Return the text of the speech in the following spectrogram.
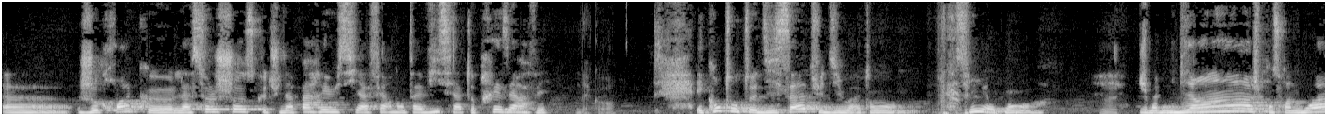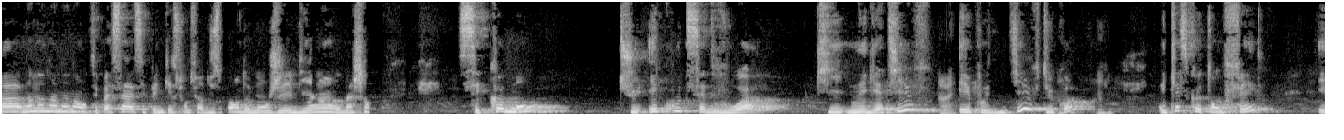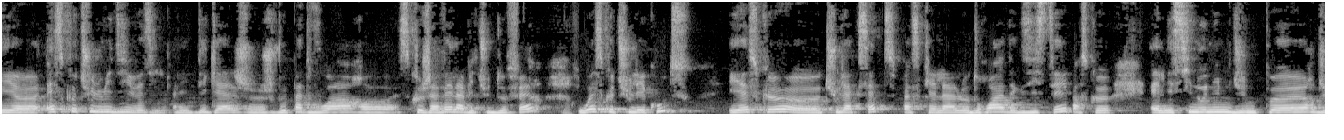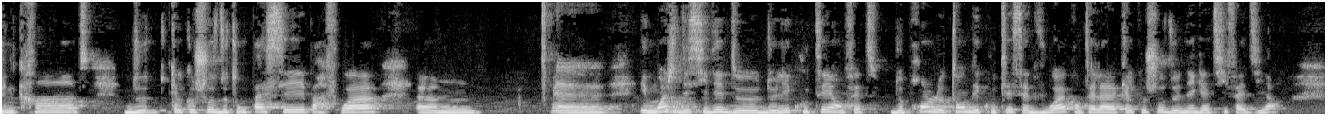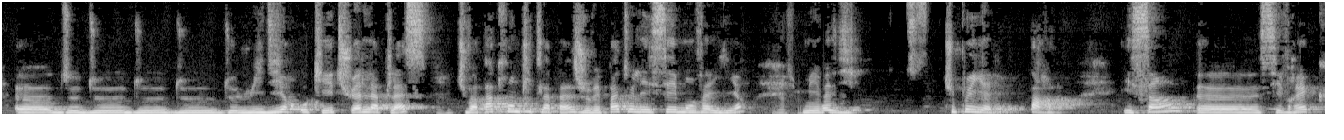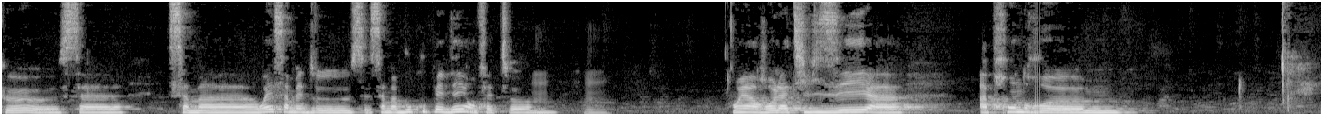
je crois que la seule chose que tu n'as pas réussi à faire dans ta vie, c'est à te préserver. D'accord. Et quand on te dit ça, tu te dis, bah, attends, si, attends, je m'habille bien, je prends soin de moi. Non, non, non, non, non, c'est pas ça. C'est pas une question de faire du sport, de manger bien ou machin. C'est comment tu écoutes cette voix qui négative et positive, du coup. Et qu'est-ce que t'en fais et euh, est-ce que tu lui dis, vas-y, allez, dégage, je veux pas te voir, euh, ce que j'avais l'habitude de faire, ou est-ce que tu l'écoutes et est-ce que euh, tu l'acceptes parce qu'elle a le droit d'exister, parce que elle est synonyme d'une peur, d'une crainte, de quelque chose de ton passé parfois. Euh, et moi, j'ai décidé de, de l'écouter en fait, de prendre le temps d'écouter cette voix quand elle a quelque chose de négatif à dire, euh, de, de, de, de, lui dire ok, tu as de la place, mhm. tu vas pas prendre toute la place, je vais pas te laisser m'envahir, mais vas-y, tu peux y aller, parle. Et ça, euh, c'est vrai que ça, ça m'a, ouais, ça m'aide, ça m'a beaucoup aidé en fait. Euh, mhm. Mhm ouais, à relativiser, à, à prendre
